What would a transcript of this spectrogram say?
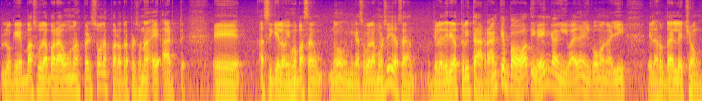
lo que es basura para unas personas, para otras personas es arte. Eh, así que lo mismo pasa, no, en mi caso con las morcillas. O sea, yo le diría a los turistas, arranquen para Guabate vengan y vayan y coman allí en la ruta del lechón.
